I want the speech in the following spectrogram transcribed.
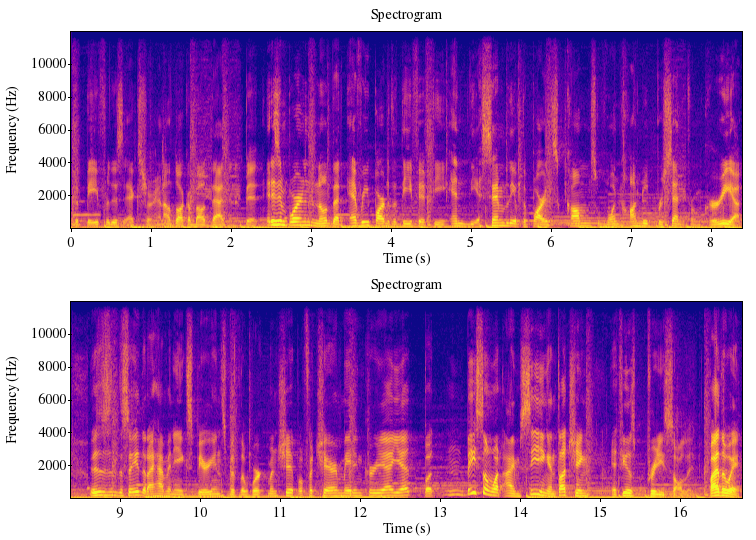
to pay for this extra and I'll talk about that in a bit. It is important to note that every part of the T50 and the assembly of the parts comes 100% from Korea. This isn't to say that I have any experience with the workmanship of a chair made in Korea yet, but mm, based on what I'm seeing and touching, it feels pretty solid. By the way,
